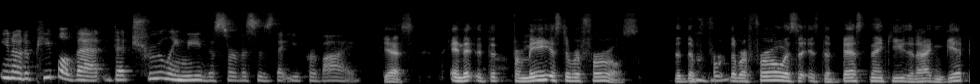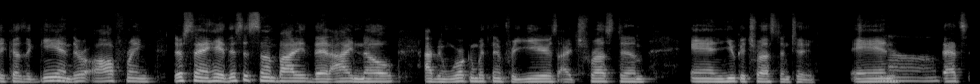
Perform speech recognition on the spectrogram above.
you know, to people that that truly need the services that you provide. Yes, and it, it- the, for me, it's the referrals. The the, Mhm. the referral is the, is the best thank you that I can get because again, they're offering, they're saying, hey, this is somebody that I know. I've been working with them for years. I trust them, and you could trust them too. And No. that's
